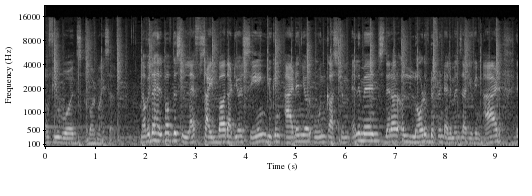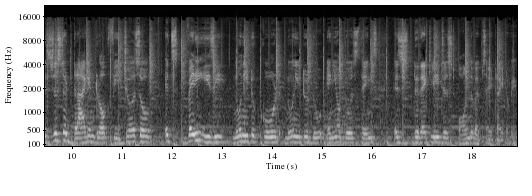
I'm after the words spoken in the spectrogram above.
a few words about myself. Now with the help of this left sidebar that you're seeing, you can add in your own custom elements. There are a lot of different elements that you can add. It's just a drag and drop feature. So it's very easy. No need to code, no need to do any of those things is directly just on the website right away.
